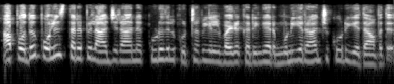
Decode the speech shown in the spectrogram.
அப்போது போலீஸ் தரப்பில் ஆஜரான கூடுதல் குற்றவியல் வழக்கறிஞர் முனியராஜ் கூறியதாவது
